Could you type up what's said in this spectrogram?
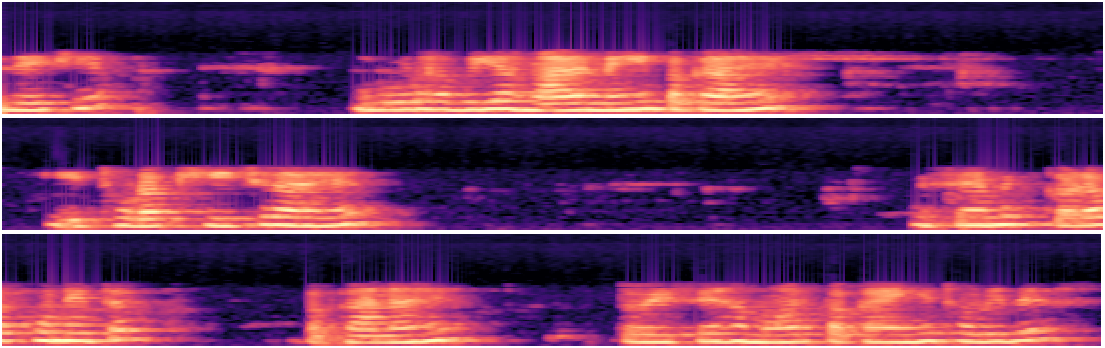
देखिए। गुड़ अभी हमारा नहीं पका है। ये थोड़ा खींच रहा है। इसे हमें कड़क होने तक पकाना है। तो इसे हम और पकाएँगे थोड़ी देर।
